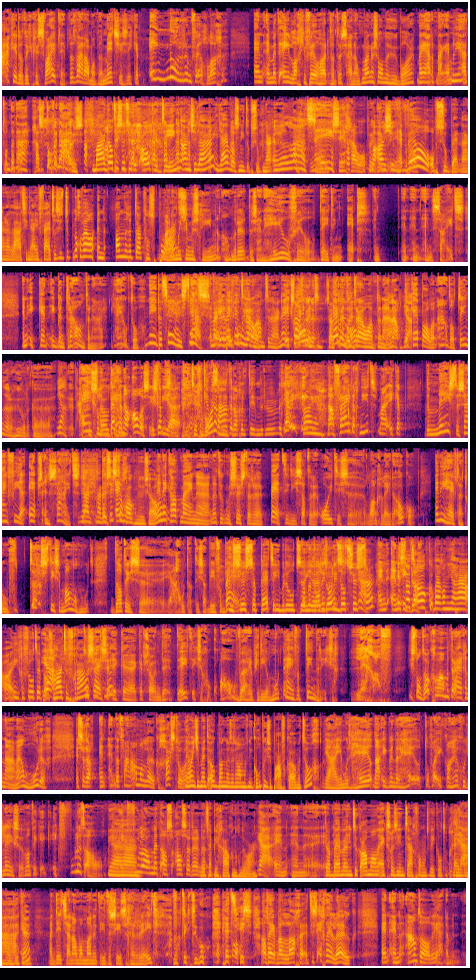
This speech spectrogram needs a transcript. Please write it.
paar keer dat ik geswiped heb, dat waren allemaal wel matches. Ik heb enorm veel gelachen. En, en met één lach je veel harder. Want er zijn ook mannen zonder humor. Maar ja, dat maakt helemaal niet uit. Want daarna gaan ze toch weer naar huis. Maar dat is natuurlijk ook het ding, Angela. Jij was niet op zoek naar een relatie. Nee, zeg, hou op. Maar als je wel op zoek bent naar een relatie na je 50, is het natuurlijk nog wel een andere tak van sport. Maar dan moet je misschien een andere. Er zijn heel veel dating apps en, en, en, en sites. En ik, ken, ik ben trouwambtenaar. Jij ook toch? Nee, dat zei je steeds. Ja, maar ik ben en geen trouwambtenaar. Nee, ik, zou het kunnen. bent, zou jij bent kunnen. een trouwambtenaar. Nou, ik heb al een aantal Tinder-huwelijken. Ja, Eigenlijk gesloten. bijna alles is Ik heb, een- ik heb Tegenwoordig zaterdag een Tinderhuwelijk. Ja, ik, ik- Oh, ja. Nou, vrijdag niet, maar ik heb... De meeste zijn via apps en sites. Ja, maar dat Dus- is en- toch ook nu zo? En ik had mijn, eh, natuurlijk mijn zuster eh, Pat, die zat er ooit eens eh, lang geleden ook op. En die heeft daar toen fantastische man ontmoet. Dat is, eh, ja goed, dat is weer voorbij. Je zuster Pet, je bedoelt eh, je Dolly? Dot zuster. Ja, en- en is dat dacht- ook waarom je haar ingevuld hebt als harte vrouw? Toen zei ze, ik, eh, ik heb zo'n da- date. Ik zeg, oh, waar heb je die ontmoet? Nee, van Tinder. Ik zeg, leg af. Die stond ook gewoon met haar eigen naam, heel moedig. En, ze dacht, en, en dat waren allemaal leuke gasten hoor. Ja, want je bent ook bang dat er dan allemaal van die groepjes op afkomen, toch? Ja, je moet heel. Nou, ik ben er heel. Toch wel, ik kan heel goed lezen. Want ik, ik, ik voel het al. Ja. Ik voel al met als, als er. een- Dat heb je gauw genoeg door. Ja, en. en eh, Daar hebben we natuurlijk allemaal een extra zintuig voor ontwikkeld op een gegeven moment, denk ik. Hè? en- maar dit zijn allemaal mannen, het interesseert zich geen reet wat ik doe. Het is alleen maar lachen. Het is echt heel leuk. En, en een aantal, ja,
